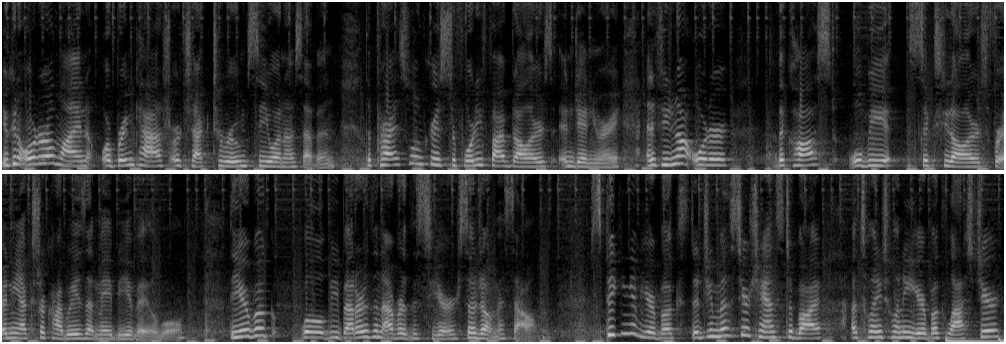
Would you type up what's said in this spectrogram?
You can order online or bring cash or check to room C107. The price will increase to $45 in January, and if you do not order, the cost will be $60 for any extra copies that may be available. The yearbook will be better than ever this year, so don't miss out. Speaking of yearbooks, did you miss your chance to buy a 2020 yearbook last year?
